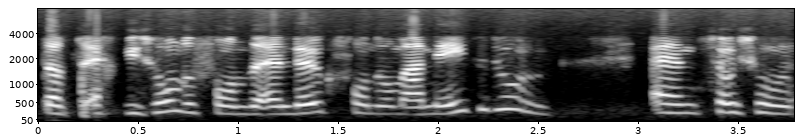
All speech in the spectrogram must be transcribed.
dat echt bijzonder vonden en leuk vonden om aan mee te doen. En zo, zo,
